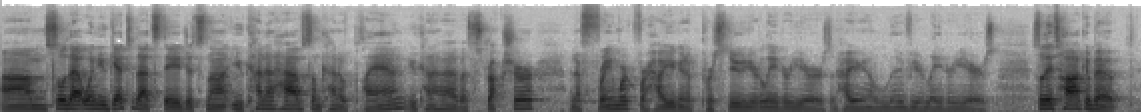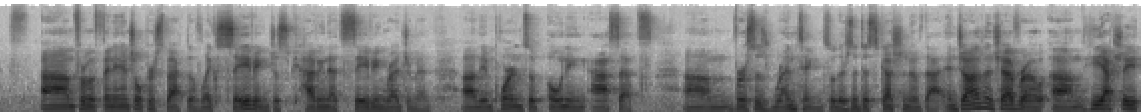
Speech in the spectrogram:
um, so that when you get to that stage it's not you kind of have some kind of plan you kind of have a structure and a framework for how you're going to pursue your later years and how you're going to live your later years so they talk about um, from a financial perspective like saving just having that saving regimen uh, the importance of owning assets um, versus renting. So there's a discussion of that. And Jonathan Chevreau, um, he actually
